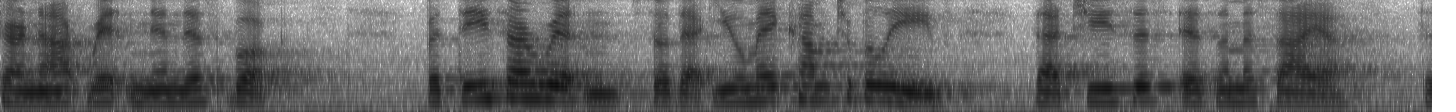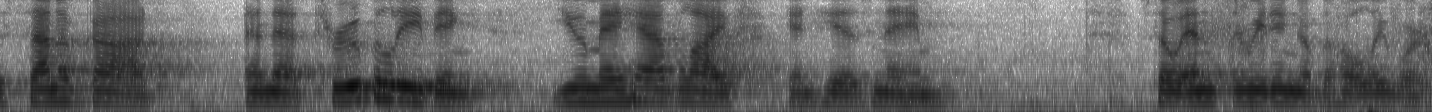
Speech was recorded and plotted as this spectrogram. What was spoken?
are not written in this book. But these are written so that you may come to believe that Jesus is the Messiah, the Son of God, and that through believing you may have life in his name. So ends the reading of the Holy Word.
